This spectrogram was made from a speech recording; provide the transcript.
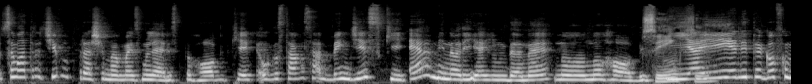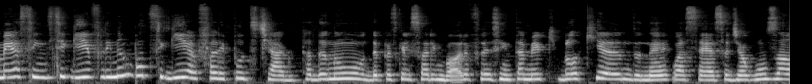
ser um atrativo pra chamar mais mulheres pro hobby, porque o Gustavo sabe bem disso que é a minoria ainda, né? No, no hobby. Sim, E sim. aí ele pegou, ficou meio assim de seguir. Eu falei, não, pode seguir. Eu falei, putz, Thiago, tá dando. Depois que eles foram embora, eu falei assim, tá meio que bloqueando, né? O acesso de alguns homens.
